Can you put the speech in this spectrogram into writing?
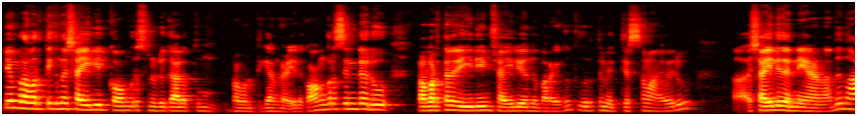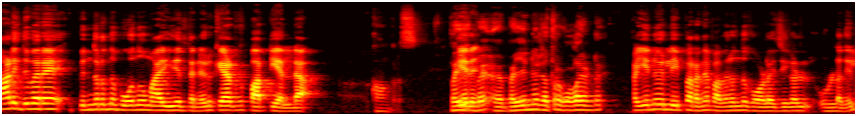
പി എം പ്രവർത്തിക്കുന്ന ശൈലിയിൽ കോൺഗ്രസിന് ഒരു കാലത്തും പ്രവർത്തിക്കാൻ കഴിയില്ല. കോൺഗ്രസിന്റെ ഒരു പ്രവർത്തന രീതിയും ശൈലിയും എന്ന് പറയുന്നത് തീർത്തും വ്യത്യസ്തമായ ഒരു ശൈലി തന്നെയാണ്. അത് നാളെ ഇതുവരെ പിന്തുടർന്ന് പോകുന്നതുമായ രീതിയിൽ തന്നെ. ഒരു കേഡർ പാർട്ടിയല്ല കോൺഗ്രസ്. പയ്യന്നൂർ എത്ര കോളേജുണ്ട്? പയ്യന്നൂരിൽ ഈ പറഞ്ഞ പതിനൊന്ന് കോളേജുകൾ ഉള്ളതിൽ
